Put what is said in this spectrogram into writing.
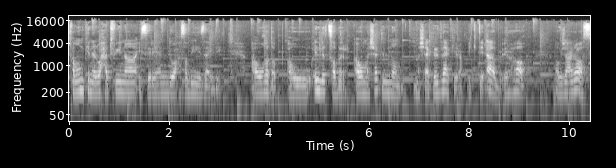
فممكن الواحد فينا يصير عنده عصبية زايدة أو غضب أو قلة صبر أو مشاكل نوم مشاكل ذاكرة اكتئاب إرهاق أوجاع راس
